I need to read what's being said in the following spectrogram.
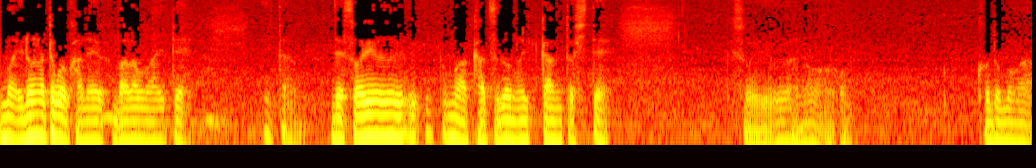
まあいろんなところ金ばらまいていたでそういう、まあ、活動の一環としてそういうあの子どもが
